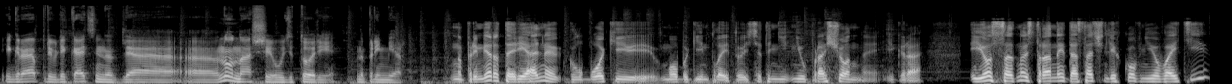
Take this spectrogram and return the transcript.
игра привлекательна для э, ну, нашей аудитории, например? Например, это реально глубокий моба геймплей, то есть это не, не упрощенная игра ее, с одной стороны, достаточно легко в нее войти,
